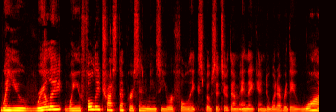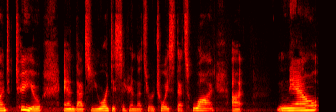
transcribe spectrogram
when you really, when you fully trust that person, it means you are fully exposed to them and they can do whatever they want to you. And that's your decision, that's your choice. That's why uh, now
